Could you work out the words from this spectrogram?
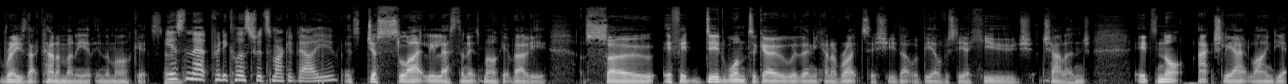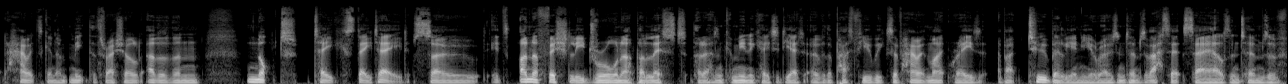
raise that kind of money in the markets. So Isn't that pretty close to its market value? It's just slightly less than its market value. So, if it did want to go with any kind of rights issue, that would be obviously a huge challenge. It's not actually outlined yet how it's going to meet the threshold other than not take state aid. So it's unofficially drawn up a list that it hasn't communicated yet over the past few weeks of how it might raise about 2 billion euros in terms of asset sales, in terms of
